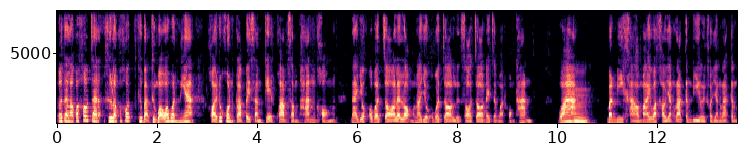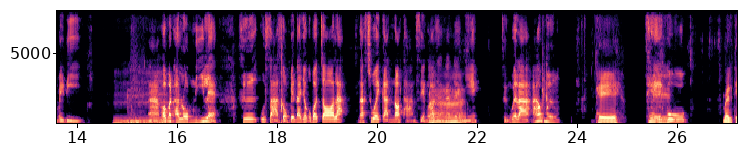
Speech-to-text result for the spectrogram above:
อแต่เราก็เข้าใจคือเราก็เข้าคือแบบถึงบอกว่าวันเนี้ย ขอให้ทุกคนกลับไปสังเกตความสัมพันธ์ของนายกอบจ และรองนายกอบจ หรือสจในจังหวัดของท่าน ว่าอื มมันมีข่าวไหมว่าเขายังรักกันดีหรือเขายังรักกันไม่ดีอืมอ่า เพราะมันอารมณ์นี้แหละ คืออุตส่าห์ส่งเป็นนายกอบจละนะช่วยกันเนาะฐานเสียงเราอย่างนั้นอ่าอย่างนี้ ถึงเวลาอ้าวมึง เท เทกู ไม่ได้เท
